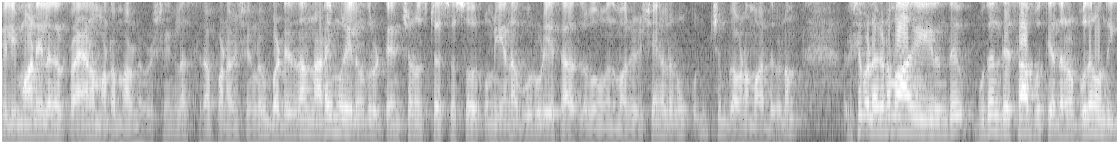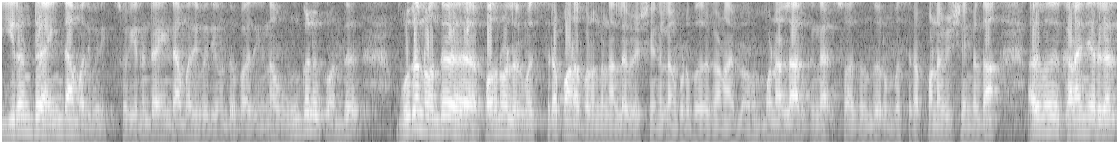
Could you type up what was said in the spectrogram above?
வெளி மாநிலங்கள் பிரயாணம் பண்ணுற மாதிரியான விஷயங்களும் சிறப்பான விஷயங்களும் பட் இருந்தாலும் நடைமுறையில் வந்து ஒரு டென்ஷனும் ஸ்ட்ரெஸ்ஸஸும் இருக்கும். ஏன்னா குருடைய சாரத்தில் போகும். இந்த மாதிரி விஷயங்களுக்கும் கொஞ்சம் கவனமாக இருந்துக்கணும். ரிஷப லக்னமாக இருந்து புதன் தசாபுத்தி அந்த புதன் வந்து இரண்டு ஐந்தாம் அதிபதி. ஸோ இரண்டு ஐந்தாம் அதிபதி வந்து பார்த்தீங்கன்னா உங்களுக்கு வந்து புதன் வந்து பதினொன்று இருக்கும் சிறப்பான பலன்கள் நல்ல விஷயங்கள்லாம் கொடுப்பதற்கான இப்போ ரொம்ப நல்லா இருக்குங்க. ஸோ அது வந்து ரொம்ப சிறப்பான விஷயங்கள் தான். அது வந்து கலைஞர்கள்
